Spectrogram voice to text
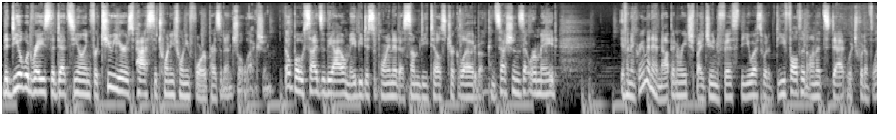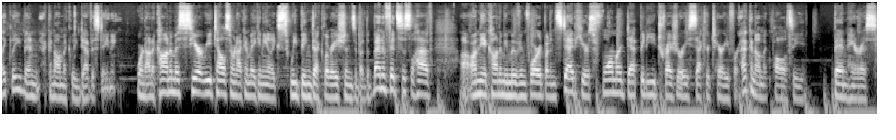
the deal would raise the debt ceiling for two years past the 2024 presidential election. Though both sides of the aisle may be disappointed as some details trickle out about concessions that were made, if an agreement had not been reached by June 5th, the US would have defaulted on its debt, which would have likely been economically devastating. We're not economists here at Retell, so we're not going to make any like sweeping declarations about the benefits this will have uh, on the economy moving forward, but instead, here's former Deputy Treasury Secretary for Economic Policy, Ben Harris,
